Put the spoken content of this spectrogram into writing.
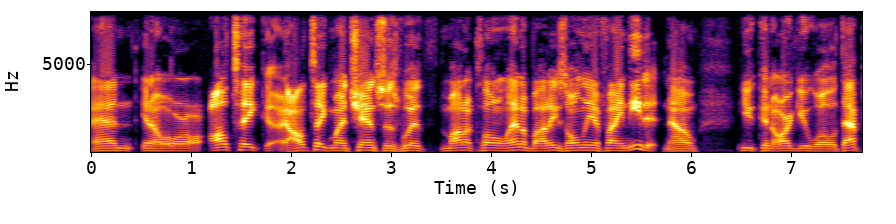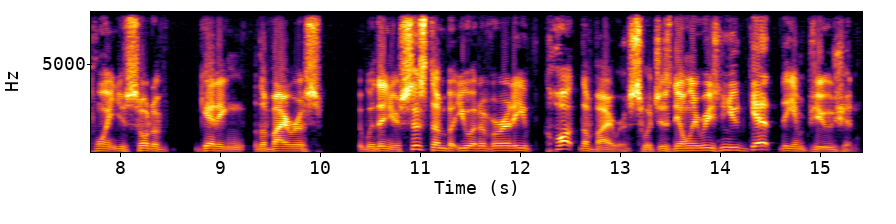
And, you know, or I'll take, I'll take my chances with monoclonal antibodies only if I need it. Now, you can argue, well, at that point, you're sort of getting the virus within your system, but you would have already caught the virus, which is the only reason you'd get the infusion.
